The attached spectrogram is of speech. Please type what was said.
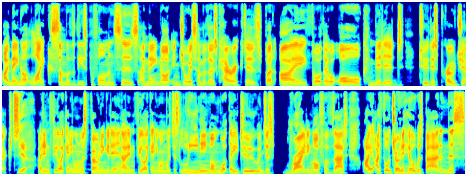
I may not like some of these performances, I may not enjoy some of those characters, but I thought they were all committed to this project. Yeah. I didn't feel like anyone was phoning it in. I didn't feel like anyone was just leaning on what they do and just riding off of that. I, I thought Jonah Hill was bad in this.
